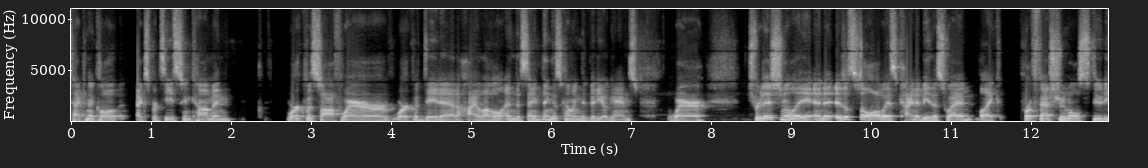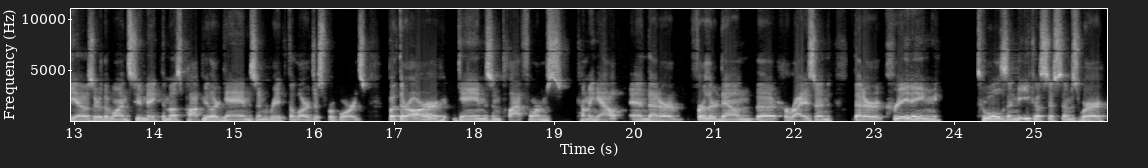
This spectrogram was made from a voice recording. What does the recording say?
technical expertise can come and work with software or work with data at a high level. And the same thing is coming to video games, where traditionally, and it, it'll still always kind of be this way, like professional studios are the ones who make the most popular games and reap the largest rewards. But there are games and platforms coming out and that are further down the horizon that are creating tools and ecosystems where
